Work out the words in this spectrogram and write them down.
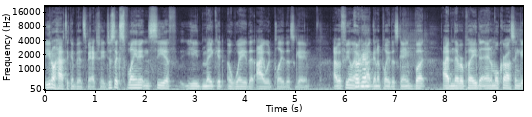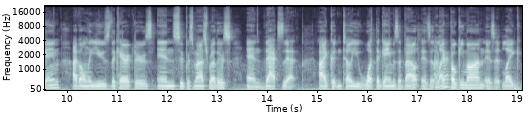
you don't have to convince me actually. Just explain it and see if you'd make it a way that I would play this game. I have a feeling Okay. I'm not going to play this game, but I've never played the Animal Crossing game. I've only used the characters in Super Smash Brothers, and that's it. I couldn't tell you what the game is about. Is it like Pokemon? Is it like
